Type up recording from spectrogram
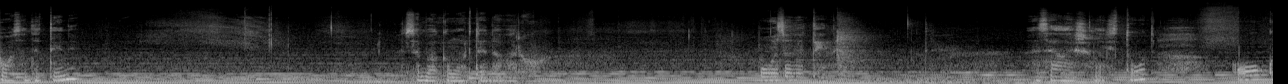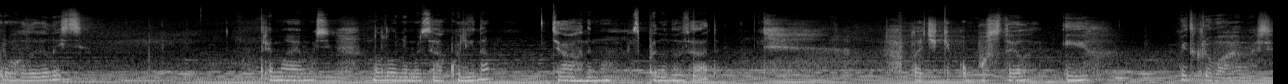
Поза дитини. Собака мордою наверху. Поза дитини. Залишились тут, округлились. Тримаємось долонями за коліна, тягнемо спину назад, плечики опустили і відкриваємось.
